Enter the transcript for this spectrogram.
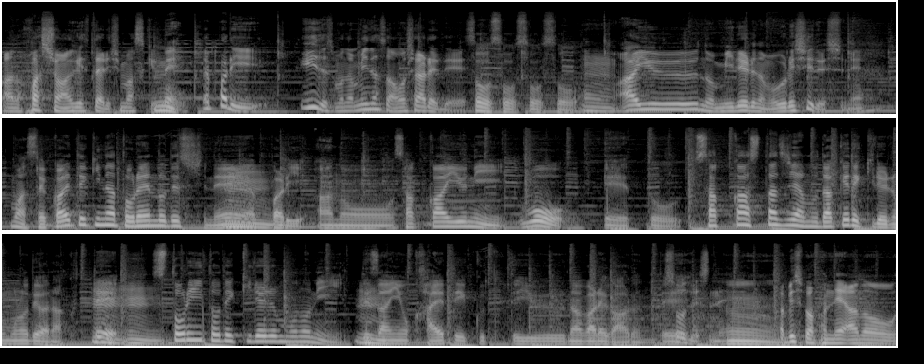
あのファッション上げてたりしますけど、ね。やっぱりいいですもんね。皆さんおしゃれで、そうそうそうそう、うん、ああいうの見れるのも嬉しいですしね。まあ世界的なトレンドですしね、うん。やっぱりあのーサッカーユニをえー、とサッカースタジアムだけで着れるものではなくて、うんうん。ストリートで着れるものにデザインを変えていくっていう流れがあるんで、そうですね。ん。アビスパもねあの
